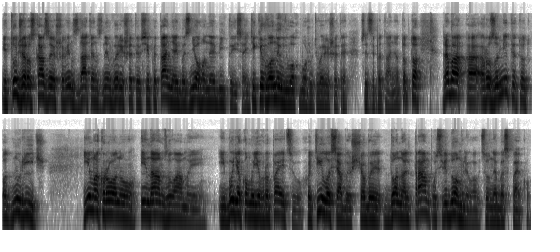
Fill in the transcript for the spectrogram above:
і тут же розказує, що він здатен з ним вирішити всі питання і без нього не обійтися. І тільки вони вдвох можуть вирішити всі ці питання. Тобто, треба е, розуміти тут одну річ. І Макрону, і нам з вами, і будь-якому європейцю хотілося б, щоб Дональд Трамп усвідомлював цю небезпеку.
